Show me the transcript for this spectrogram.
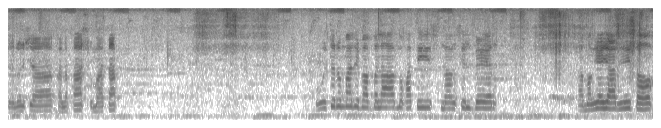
ganun siya kalakas, sumatak. Kung ito naman ibabalaan mo katis ng silver, ang mangyayari nito,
